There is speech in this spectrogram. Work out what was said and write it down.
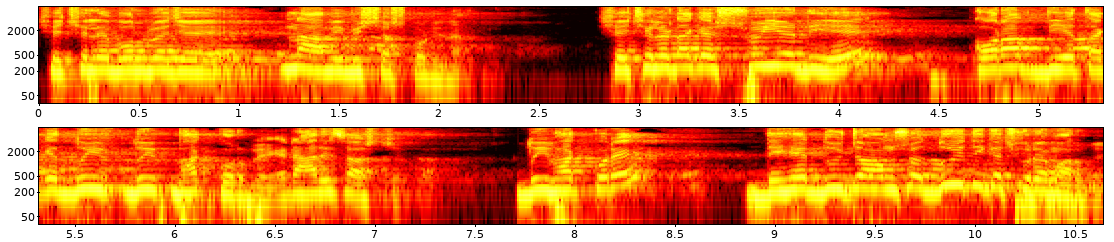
সেই ছেলে বলবে যে, না, আমি বিশ্বাস করি না। সেই ছেলেটাকে শুইয়ে দিয়ে, করাত দিয়ে তাকে দুই দুই ভাগ করবে। এটা হাদিসে আসছে। দুই ভাগ করে দেহের দুইটা অংশ দুই দিকে ছুঁড়ে মারবে।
